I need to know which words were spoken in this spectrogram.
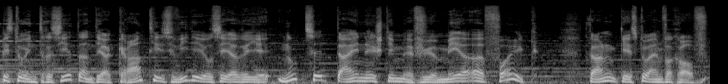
Bist du interessiert an der Gratis-Videoserie Nutze deine Stimme für mehr Erfolg? Dann gehst du einfach auf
